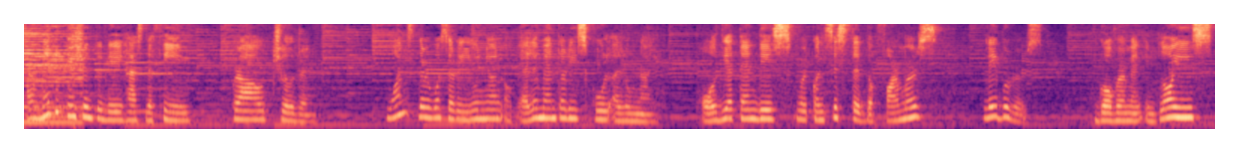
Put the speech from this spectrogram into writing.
Our meditation today has the theme Proud Children. Once there was a reunion of elementary school alumni. All the attendees were consisted of farmers, laborers, government employees,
